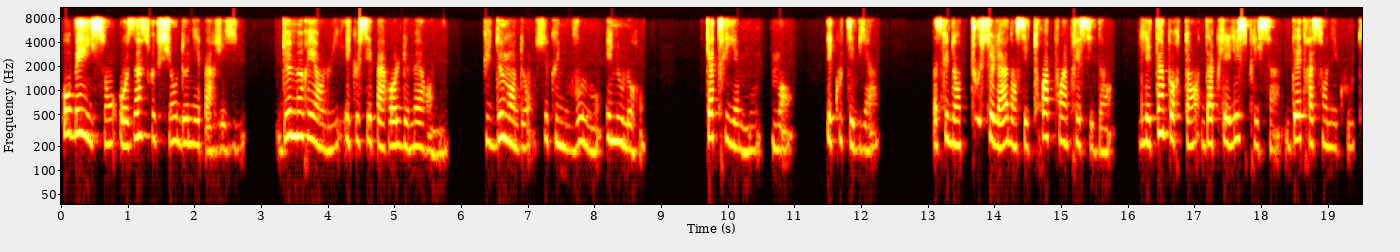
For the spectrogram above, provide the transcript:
obéissons aux instructions données par Jésus, demeurez en lui et que ses paroles demeurent en nous. Puis demandons ce que nous voulons et nous l'aurons. Quatrièmement, écoutez bien, parce que dans tout cela, dans ces trois points précédents, il est important d'appeler l'Esprit Saint, d'être à son écoute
